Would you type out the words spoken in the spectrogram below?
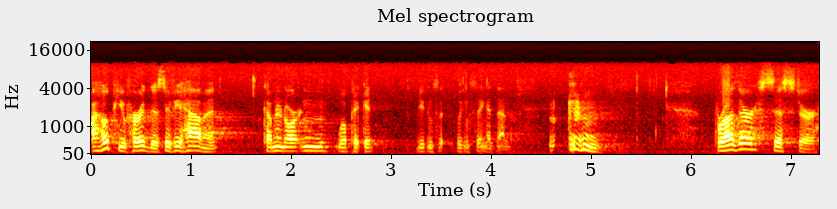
I hope you've heard this. If you haven't, come to Norton. We'll pick it. You can, we can sing it then. Brother, sister,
